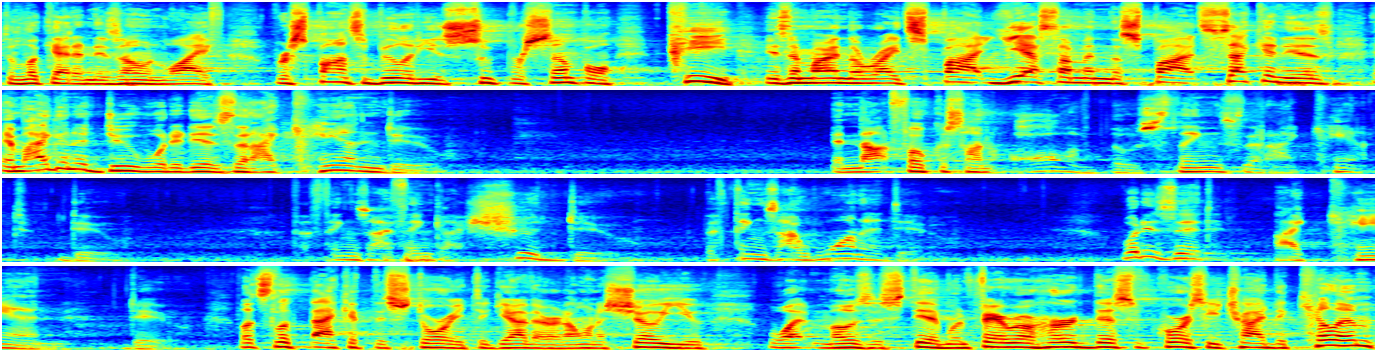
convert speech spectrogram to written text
to look at in his own life. Responsibility is super simple. P is, am I in the right spot? Yes, I'm in the spot. Second is, am I going to do what it is that I can do? and not focus on all of those things that I can't things I think I should do, the things I want to do. What is it I can do? Let's look back at this story together, and I want to show you what Moses did. When Pharaoh heard this, of course, he tried to kill him.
